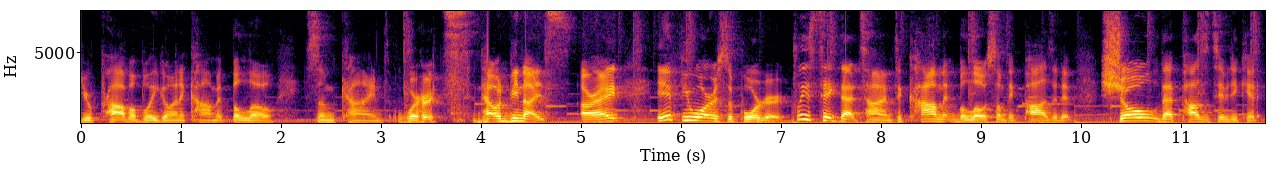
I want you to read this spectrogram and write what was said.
you're probably going to comment below some kind words. That would be nice, all right? If you are a supporter, please take that time to comment below something positive. Show that positivity could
